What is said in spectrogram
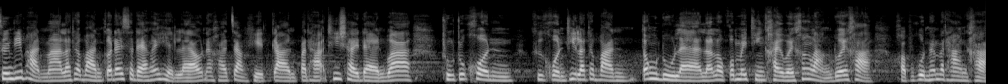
ซึ่งที่ผ่านมารัฐบาลก็ได้แสดงให้เห็นแล้วนะคะ จากเหตุการณ์ปะทะที่ชายแดนว่าทุกๆ คนคือคนที่รัฐบาลต้องดูแล แล้วเราก็ไม่ทิ้งใครไว้ข้างหลังด้วยค่ะ ขอบพระคุณท่านประธานค่ะ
